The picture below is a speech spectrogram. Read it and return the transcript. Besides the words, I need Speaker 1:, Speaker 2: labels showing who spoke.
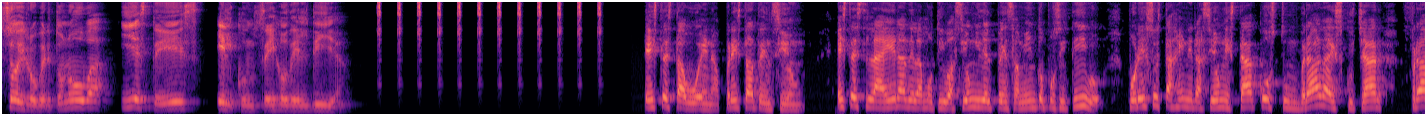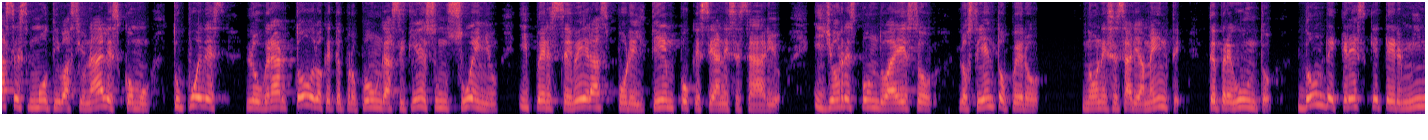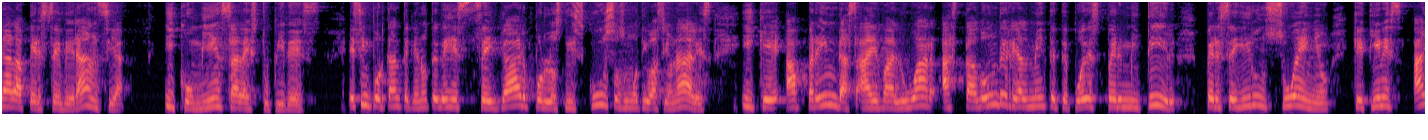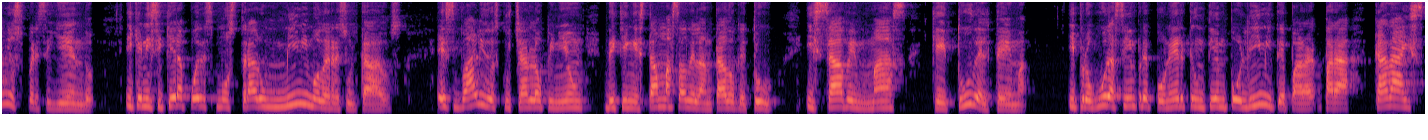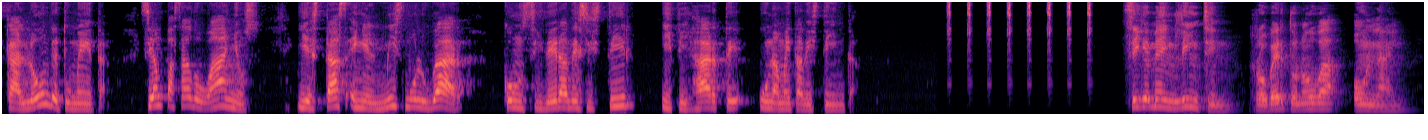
Speaker 1: Soy Roberto Nova y este es el Consejo del Día.
Speaker 2: Esta está buena, presta atención. Esta es la era de la motivación y del pensamiento positivo. Por eso esta generación está acostumbrada a escuchar frases motivacionales como tú puedes lograr todo lo que te propongas si tienes un sueño y perseveras por el tiempo que sea necesario. Y yo respondo a eso, lo siento, pero no necesariamente. Te pregunto, ¿dónde crees que termina la perseverancia y comienza la estupidez? Es importante que no te dejes cegar por los discursos motivacionales y que aprendas a evaluar hasta dónde realmente te puedes permitir perseguir un sueño que tienes años persiguiendo y que ni siquiera puedes mostrar un mínimo de resultados. Es válido escuchar la opinión de quien está más adelantado que tú y sabe más que tú del tema. Y procura siempre ponerte un tiempo límite para, para cada escalón de tu meta. Si han pasado años y estás en el mismo lugar, considera desistir y fijarte una meta distinta.
Speaker 1: Sígueme en LinkedIn, Roberto Nova Online.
